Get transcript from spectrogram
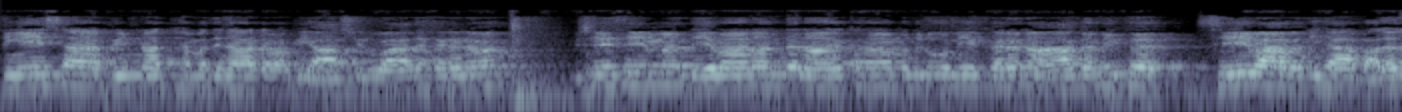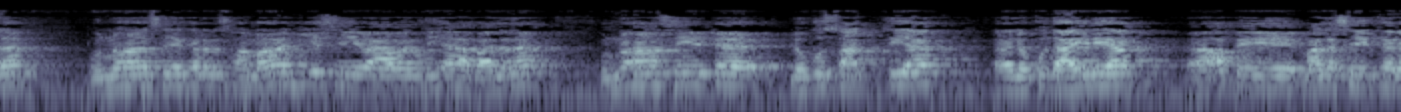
ඉතින් ඒ නිසා පින්වත් හැම දිනාටම අපි ආශිර්වාද කරනවා. විශේෂයෙන්ම දේවානන්ද නායක හාමුදුරුව මේ කරන ආගමික සේවාව දිහා බලලා උන්වහන්සේ කරන සමාජීය සේවාවන් දිහා බලලා උන්වහන්සේට ලොකු ශක්තියක් ලොකු ධෛර්යයක් අපේ මලසේකර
